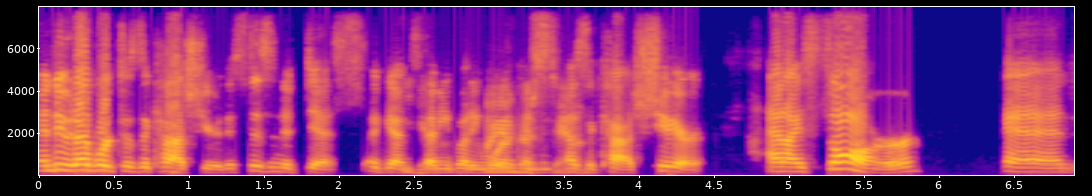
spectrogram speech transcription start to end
and dude i've worked as a cashier. This isn't a diss against Yeah, anybody working as a cashier. And i saw her and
